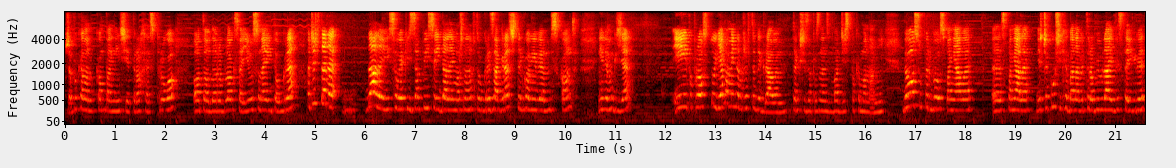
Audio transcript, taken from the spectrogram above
że Pokémon Company się trochę spruło oto do Robloxa i usunęli tą grę. Chociaż dalej, dalej są jakieś zapisy i dalej można w tą grę zagrać, tylko nie wiem skąd, nie wiem gdzie. I po prostu ja pamiętam, że wtedy grałem, tak się zapoznałem bardziej z Pokémonami. Było super, było wspaniałe, e, wspaniale. Jeszcze Kushi chyba nawet robił live z tej gry,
